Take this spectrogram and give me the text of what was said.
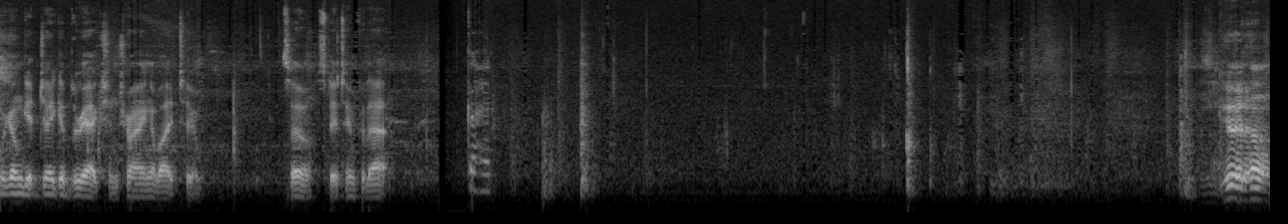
We're gonna get Jacob's reaction trying a bite too. So stay tuned for that. Go ahead. Good, huh?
